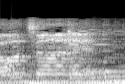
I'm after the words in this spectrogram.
your time.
